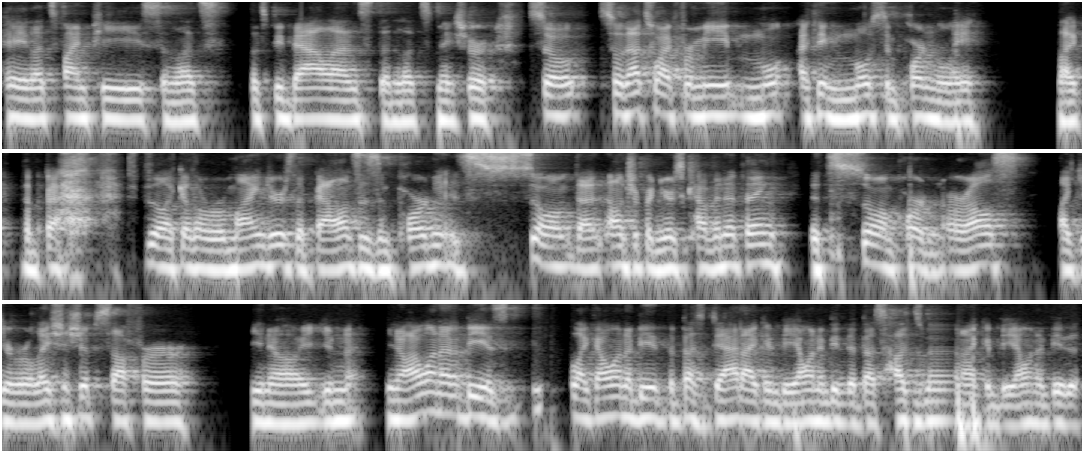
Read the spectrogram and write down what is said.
hey let's find peace and let's let's be balanced and let's make sure so so that's why for me mo- i think most importantly like the ba- like the reminders that balance is important is so that entrepreneurs covenant thing it's so important or else like your relationships suffer you know you you know i want to be as like i want to be the best dad i can be i want to be the best husband i can be i want to be the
